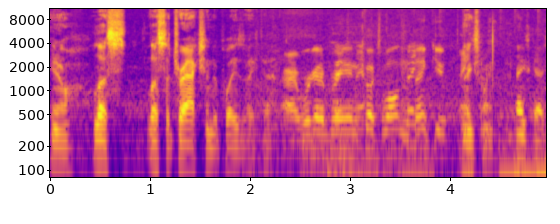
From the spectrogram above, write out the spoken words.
you know, less less attraction to plays like that. All right, we're going to bring in Coach Walton. Thank you. Thanks, Mike. Thanks, guys.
